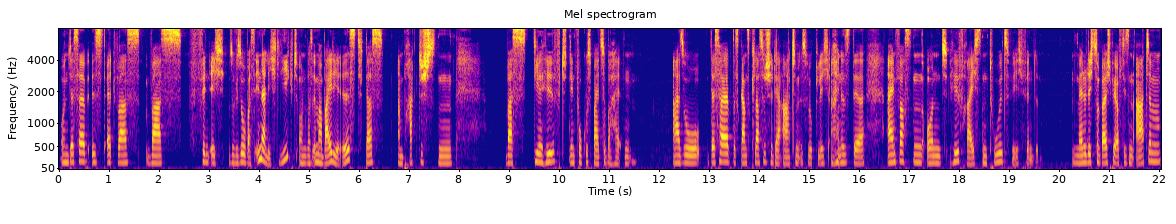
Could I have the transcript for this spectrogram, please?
Und deshalb ist etwas, was finde ich sowieso, was innerlich liegt und was immer bei dir ist, das am praktischsten, was dir hilft, den Fokus beizubehalten. Also deshalb das ganz klassische, der Atem ist wirklich eines der einfachsten und hilfreichsten Tools, wie ich finde. Wenn du dich zum Beispiel auf diesen Atem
